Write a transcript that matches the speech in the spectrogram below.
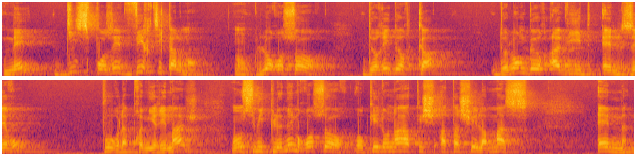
mais disposé verticalement. Donc le ressort de Reader K de longueur à vide L0 pour la première image. Ensuite, le même ressort auquel on a attaché la masse M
